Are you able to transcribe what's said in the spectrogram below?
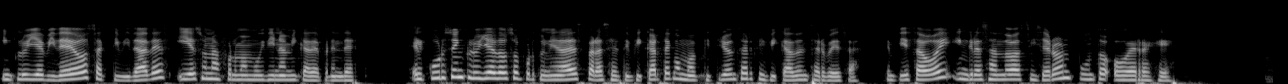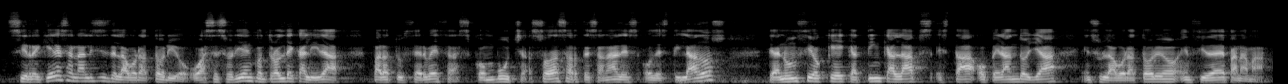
Incluye videos, actividades y es una forma muy dinámica de aprender. El curso incluye dos oportunidades para certificarte como anfitrión certificado en cerveza. Empieza hoy ingresando a cicerón.org. Si requieres análisis de laboratorio o asesoría en control de calidad para tus cervezas, kombucha, sodas artesanales o destilados, te anuncio que Katinka Labs está operando ya en su laboratorio en Ciudad de Panamá.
